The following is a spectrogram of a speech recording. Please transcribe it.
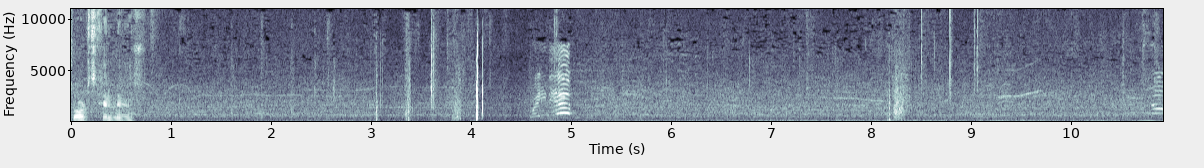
शॉट्स खेलने का Wait up. No.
